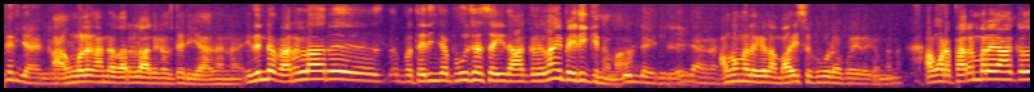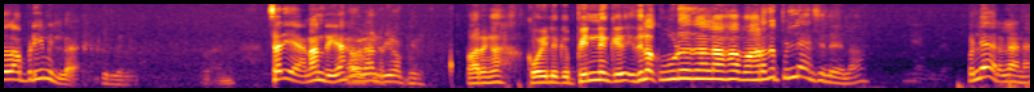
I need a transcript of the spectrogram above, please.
தெரியாது அவங்களுக்கு அந்த வரலாறுகள் தெரியாது என்ன? இதுன்ற வரலாறு இப்ப தெரிஞ்ச பூஜை செய்த ஆட்கள் எல்லாம் இப்ப இருக்கணுமா? அவங்களுக்கு எல்லாம் வயசு கூட போயிருக்கும் அவங்களோட பரம்பரை ஆட்கள் அப்படியும் இல்ல. இல்லை சரியா நன்றியா? நன்றி பாருங்க கோயிலுக்கு பின்னுக்கு இதில் கூடுதலாக வர்றது பிள்ளையார் சிலையெல்லாம் பிள்ளையார் எல்லாம் என்ன?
